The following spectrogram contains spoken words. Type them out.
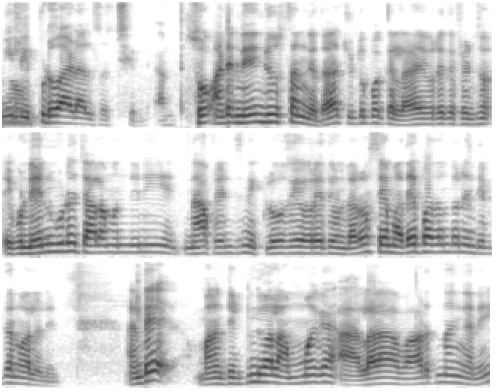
వీళ్ళు ఇప్పుడు వాడాల్సి వచ్చింది అంతే. సో అంటే నేను చూస్తాను కదా చుట్టుపక్కల ఎవరైతే ఫ్రెండ్స్ ఇప్పుడు నేను కూడా చాలా మందిని నా ఫ్రెండ్స్ని క్లోజ్గా ఎవరైతే ఉంటారో సేమ్ అదే పదంతో నేను తిడతాను వాళ్ళని. అంటే మనం తిట్టింది వాళ్ళ అమ్మగా అలా వాడుతున్నాం కానీ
